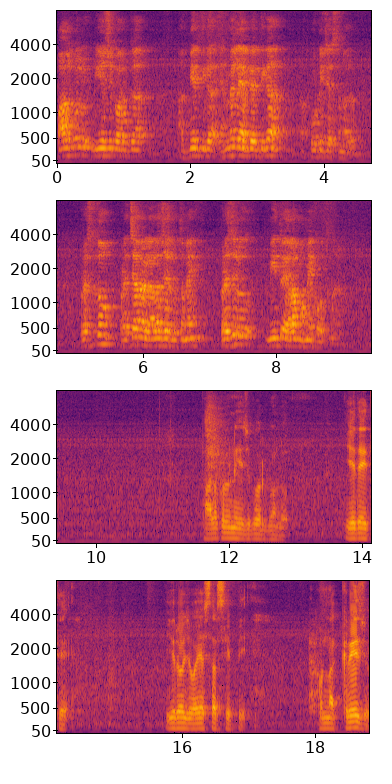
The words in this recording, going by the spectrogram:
పాలకొల్లు నియోజకవర్గ అభ్యర్థిగా ఎమ్మెల్యే అభ్యర్థిగా పోటీ చేస్తున్నారు. ప్రస్తుతం ప్రచారాలు ఎలా జరుగుతున్నాయి? ప్రజలు మీతో ఎలా మమేకవుతున్నారు పాలకొల్లు నియోజకవర్గంలో ఏదైతే ఈరోజు వైఎస్ఆర్సిపి ఉన్న క్రేజు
